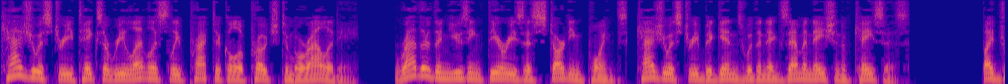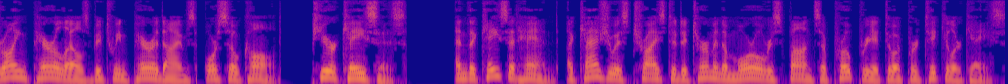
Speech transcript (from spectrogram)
Casuistry takes a relentlessly practical approach to morality. Rather than using theories as starting points, casuistry begins with an examination of cases. By drawing parallels between paradigms, or so-called pure cases, and the case at hand, a casuist tries to determine a moral response appropriate to a particular case.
